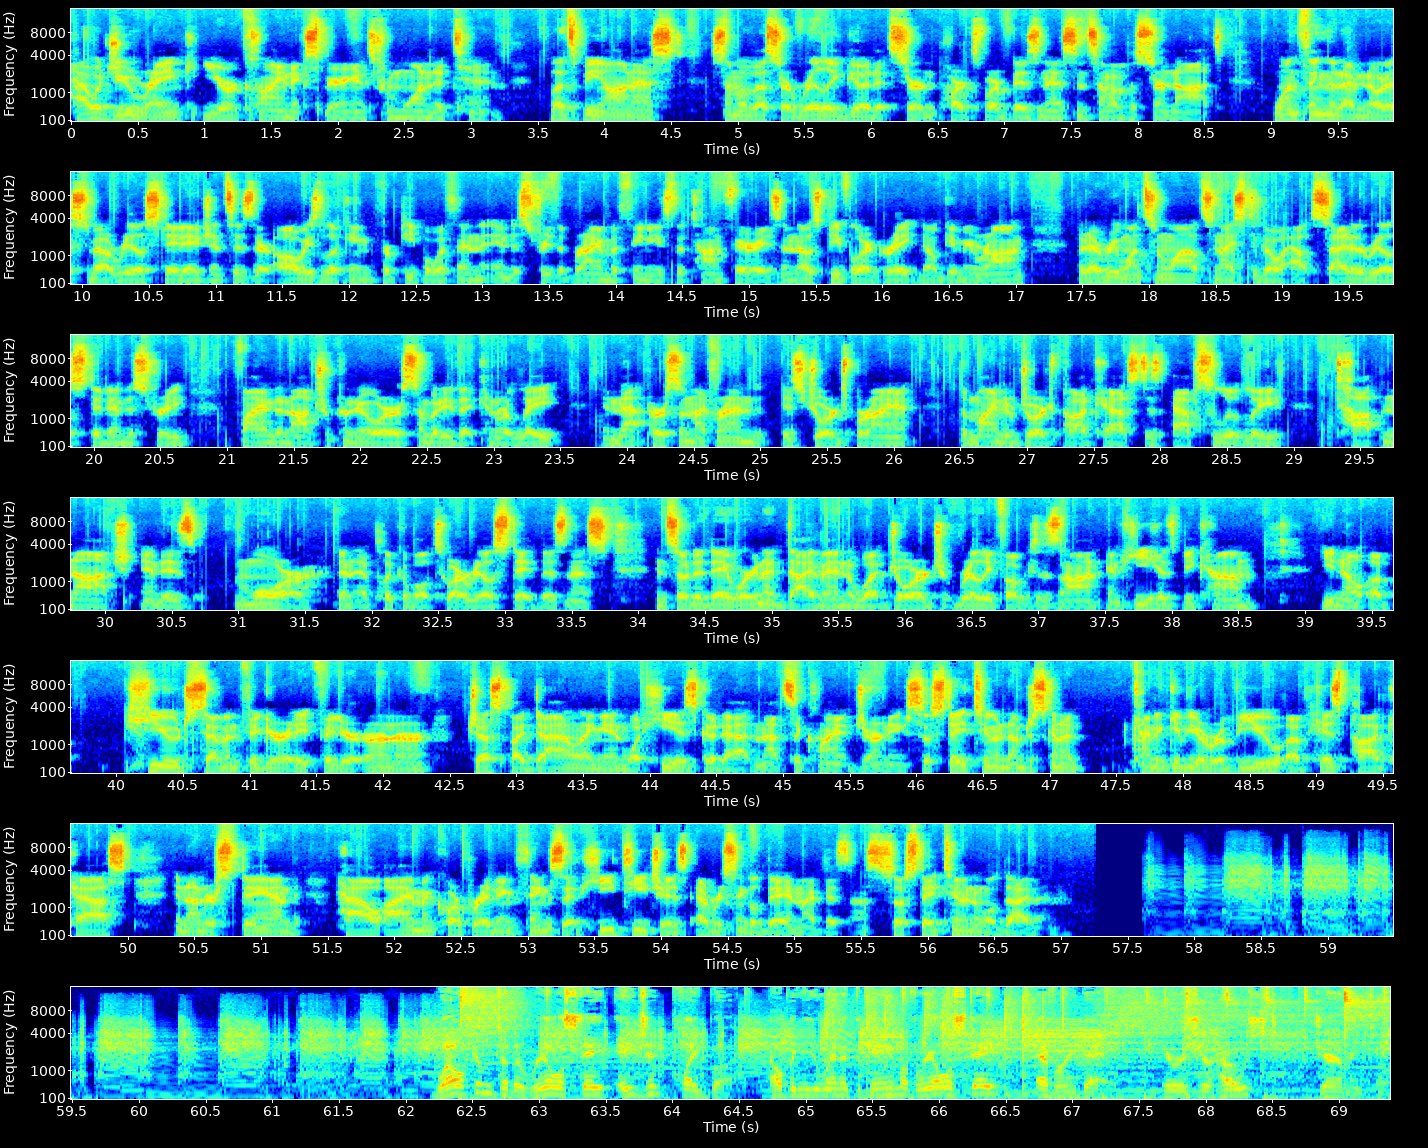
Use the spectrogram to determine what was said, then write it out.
How would you rank your client experience from one to 10? Let's be honest, some of us are really good at certain parts of our business and some of us are not. One thing that I've noticed about real estate agents is they're always looking for people within the industry, the Brian Buffinis, the Tom Ferries, and those people are great, don't get me wrong. But every once in a while, it's nice to go outside of the real estate industry, find an entrepreneur, somebody that can relate. And that person, my friend, is George Bryant. The Mind of George podcast is absolutely top notch and is more than applicable to our real estate business. And so today we're going to dive into what George really focuses on. And he has become, you know, a huge seven figure, eight figure earner just by dialing in what he is good at, and that's the client journey. So stay tuned. I'm just going to kind of give you a review of his podcast and understand how I am incorporating things that he teaches every single day in my business. So stay tuned and we'll dive in. Welcome to the Real Estate Agent Playbook, helping you win at the game of real estate every day. Here is your host, Jeremy Kane.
